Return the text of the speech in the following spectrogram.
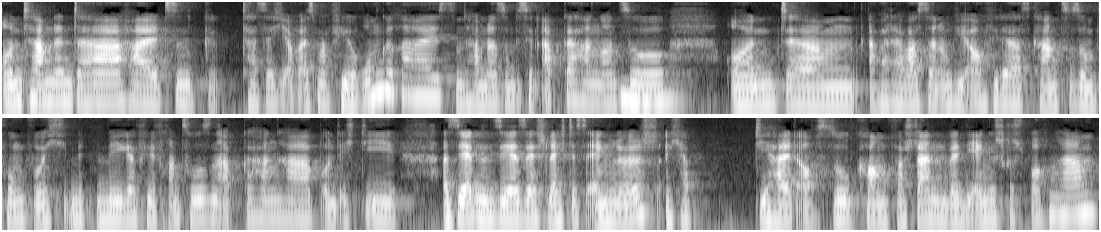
Und haben dann da halt, sind tatsächlich auch erstmal viel rumgereist und haben da so ein bisschen abgehangen und so. Und ähm, aber da war es dann irgendwie auch wieder, es kam zu so einem Punkt, wo ich mit mega viel Franzosen abgehangen habe und ich die, also sie hatten ein sehr, sehr schlechtes Englisch. Ich habe die halt auch so kaum verstanden, wenn die Englisch gesprochen haben.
